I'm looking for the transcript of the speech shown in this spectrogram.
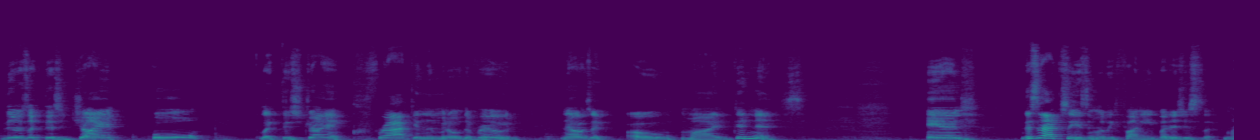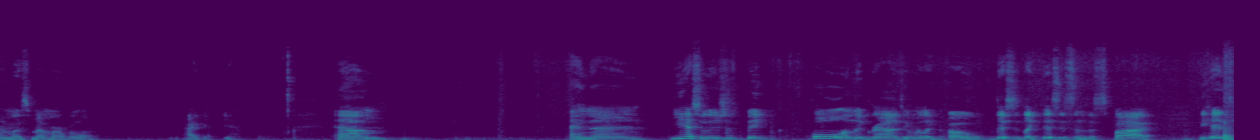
there's like this giant hole, like this giant crack in the middle of the road, and I was like, oh my goodness. And this actually isn't really funny, but it's just my most memorable. I yeah. Um. And then yeah, so there's this big hole in the ground, and we're like, oh, this is like this isn't the spot because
